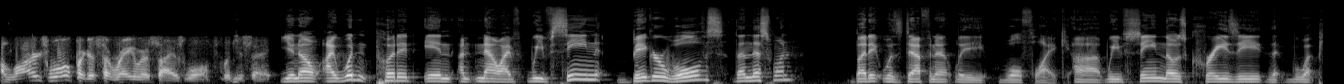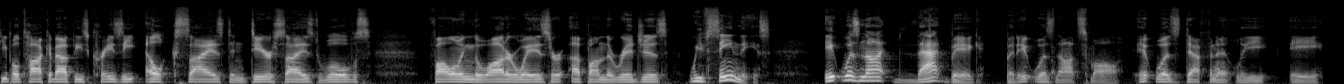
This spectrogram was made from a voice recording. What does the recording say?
a large wolf or just a regular sized wolf? Would you say? You know, I wouldn't put it in. Uh, now, I've we've seen bigger wolves than this one, but it was definitely wolf-like. Uh, we've seen those crazy, what people talk about, these crazy elk-sized and deer-sized wolves following the waterways or up on the ridges. We've seen these. It was not that big, but it was not small. It was definitely a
